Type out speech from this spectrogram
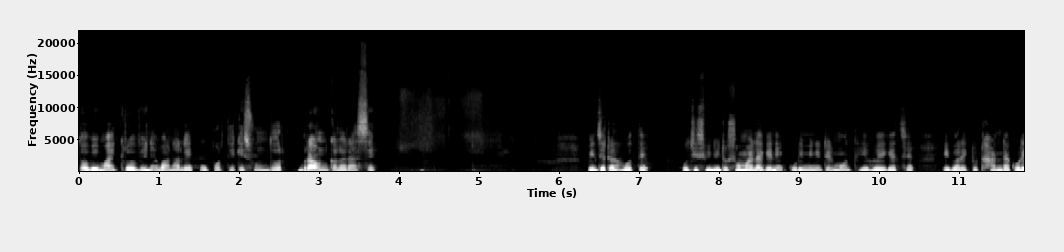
তবে মাইক্রো ওভেনে বানালে উপর থেকে সুন্দর ব্রাউন কালার আসে। পিৎজাটা হতে পঁচিশ মিনিটও সময় লাগেনি, কুড়ি মিনিটের মধ্যেই হয়ে গেছে। এবার একটু ঠান্ডা করে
